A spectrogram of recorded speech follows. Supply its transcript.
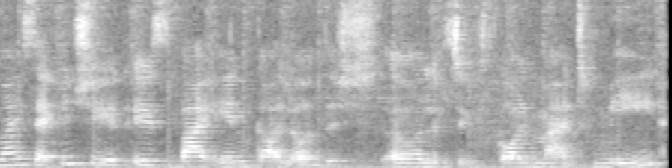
my second shade is by Incolor. This uh, lipstick is called Matte Me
